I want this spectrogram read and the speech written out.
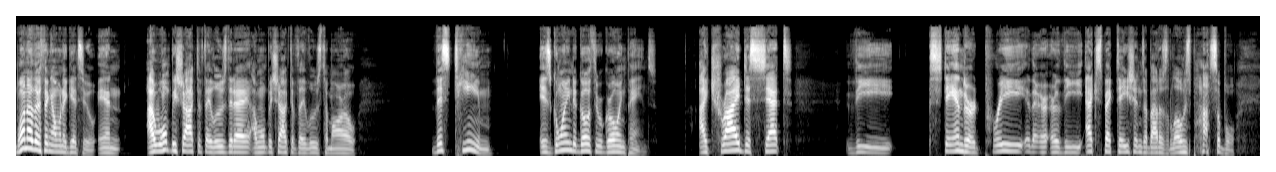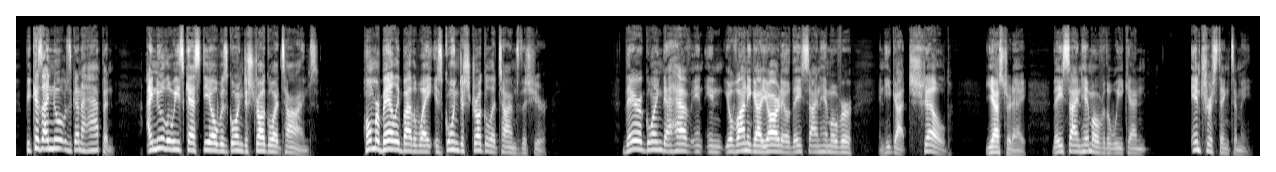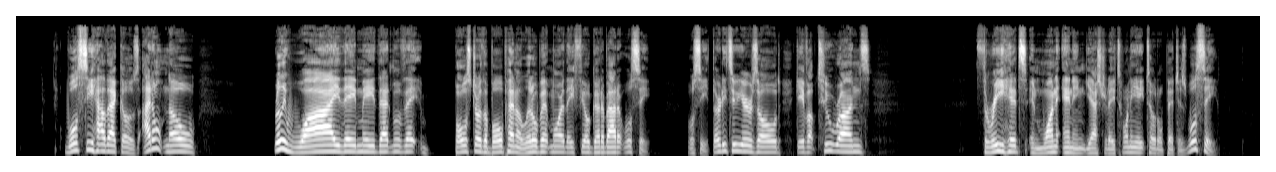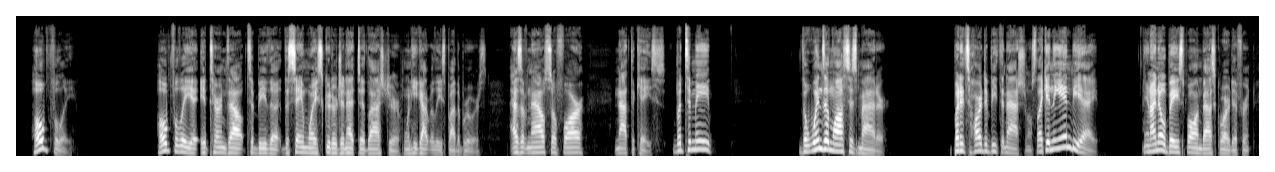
One other thing I want to get to, and I won't be shocked if they lose today. I won't be shocked if they lose tomorrow. This team is going to go through growing pains. I tried to set the standard pre or the expectations about as low as possible because I knew it was going to happen. I knew Luis Castillo was going to struggle at times. Homer Bailey, by the way, is going to struggle at times this year. They're going to have in, in Yovani Gallardo, they signed him over and he got shelled yesterday. They signed him over the weekend. Interesting to me. We'll see how that goes. I don't know really why they made that move. They bolster the bullpen a little bit more. They feel good about it. We'll see. We'll see. 32 years old, gave up two runs, three hits in one inning yesterday, 28 total pitches. We'll see. Hopefully, Hopefully, it, turns out to be the, the same way Scooter Gennett did last year when he got released by the Brewers. As of now, so far, not the case. But to me, the wins and losses matter. But it's hard to beat the Nationals. Like in the NBA, and I know baseball and basketball are different,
